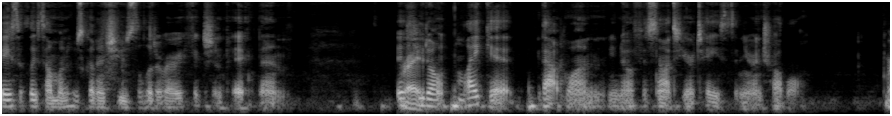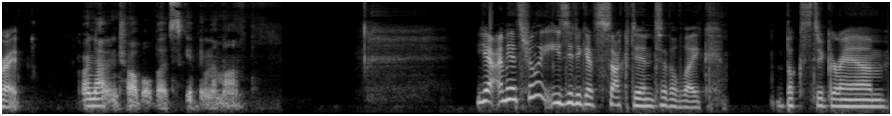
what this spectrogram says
basically someone who's going to choose the literary fiction pick, then if right. you don't like it, that one. You know, if it's not to your taste, then you're in trouble. Right. Or not in trouble, but skipping the month. Yeah, I mean, it's really easy to get sucked into the like Bookstagram,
